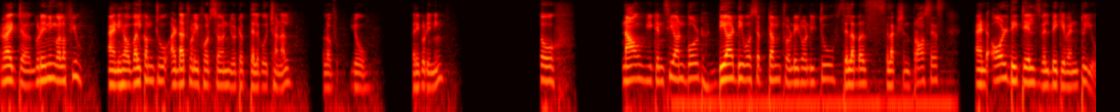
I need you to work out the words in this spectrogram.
Right, uh, good evening, all of you, and you have welcome to Adda 24/7 YouTube Telugu channel. All of you, very good evening. So now we can see on board DRDO September 2022 syllabus selection process, and all details will be given to you.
